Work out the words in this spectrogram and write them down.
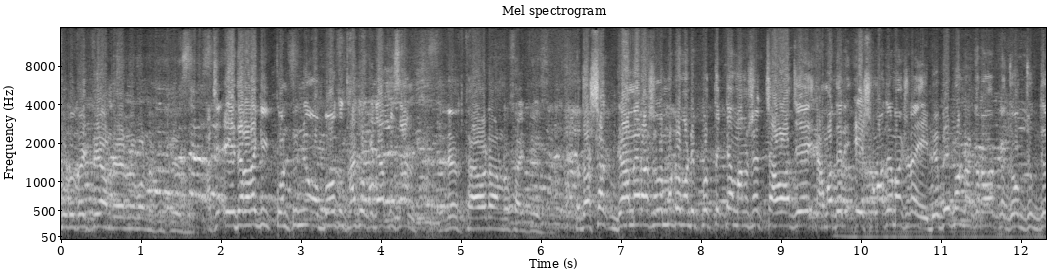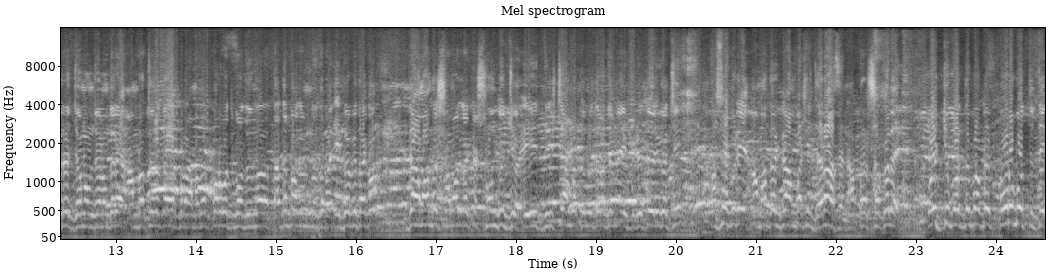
ছোট থাকতে আমরা এমনি করতে আচ্ছা এই ধারাটা কি কন্টিনিউ অব্যাহত থাকুক এটা আপনি চান? খাওয়াটা আমরা তো দর্শক গ্রামের আসলে মোটামুটি প্রত্যেকটা মানুষের চাওয়া যে আমাদের এই সমাজের মাংসটা এইভাবে বন্টন করা হোক যুগ যুগ ধরে জনম জনম ধরে আমরা চলে যাওয়ার পর আমাদের পরবর্তী প্রজন্ম তাদের প্রজন্ম তারা এইভাবে থাকুক। এটা আমাদের সমাজের একটা সৌন্দর্য। এই জিনিসটা আমরা তুলে ধরার জন্য এই ভিডিও তৈরি করছি। আশা করি আমাদের গ্রামবাসী যারা আছেন আপনারা সকলে ঐক্যবদ্ধভাবে পরবর্তীতে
